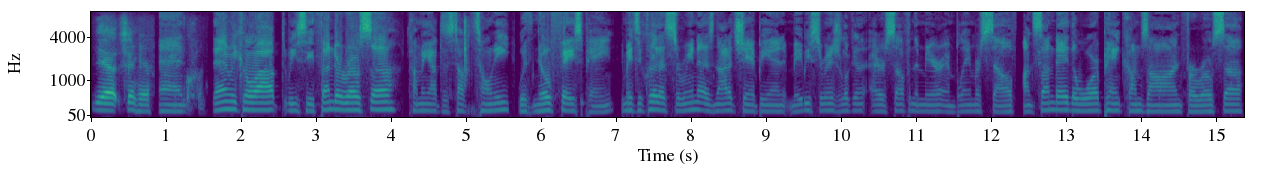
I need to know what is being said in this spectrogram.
yeah, same here. And oh, then we go out, we see Thunder Rosa coming out to talk to Tony with no face paint. He makes it clear that Serena is not a champion. Maybe Serena should look at herself in the mirror and blame herself. On Sunday, the war paint comes on for Rosa.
